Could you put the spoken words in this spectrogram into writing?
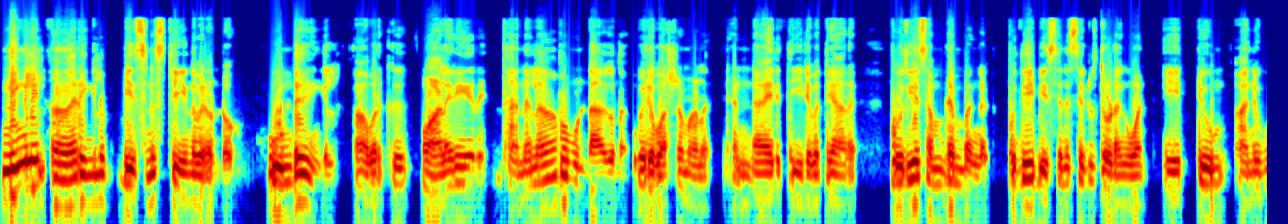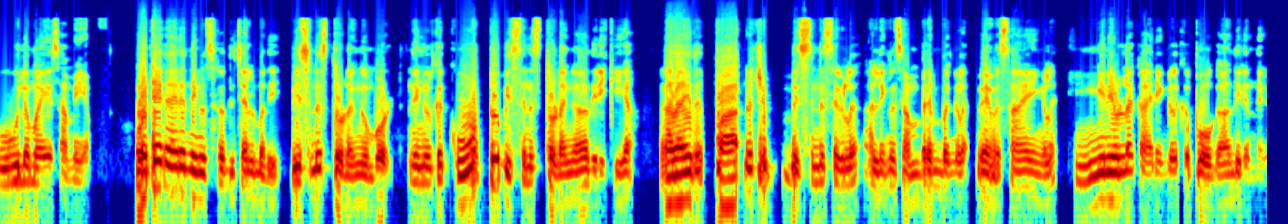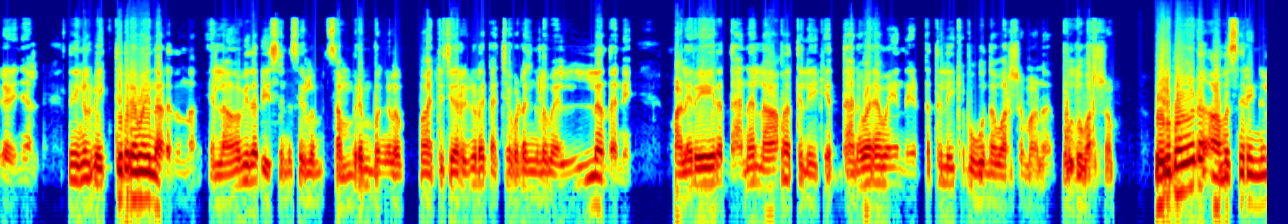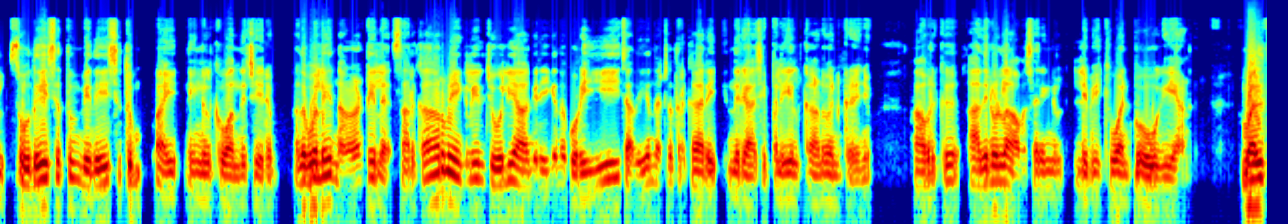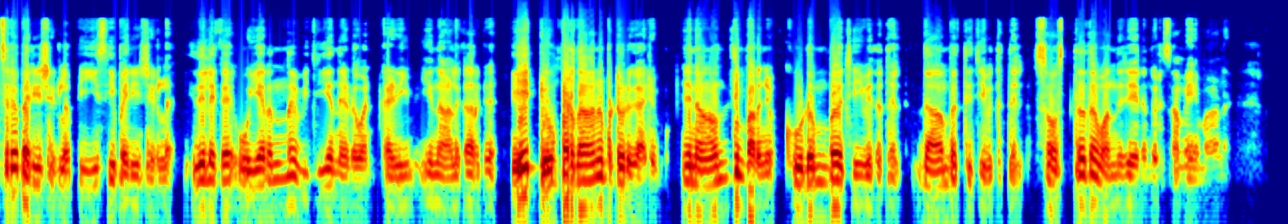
നിങ്ങളിൽ ആരെങ്കിലും ബിസിനസ് ചെയ്യുന്നവരുണ്ടോ? ഉണ്ട് എങ്കിൽ അവർക്ക് വളരെയേറെ ധനലാഭം ഉണ്ടാകുന്ന ഒരു വർഷമാണ് രണ്ടായിരത്തി ഇരുപത്തി ആറ് പുതിയ സംരംഭങ്ങൾ പുതിയ ബിസിനസ്സുകൾ തുടങ്ങുവാൻ ഏറ്റവും അനുകൂലമായ സമയം. ഒറ്റ കാര്യം നിങ്ങൾ ശ്രദ്ധിച്ചാൽ മതി. ബിസിനസ് തുടങ്ങുമ്പോൾ നിങ്ങൾക്ക് കൂട്ടു ബിസിനസ് തുടങ്ങാതിരിക്കുക. അതായത് പാർട്ട്ണർഷിപ്പ് ബിസിനസ്സുകൾ അല്ലെങ്കിൽ സംരംഭങ്ങൾ വ്യവസായങ്ങൾ ഇങ്ങനെയുള്ള കാര്യങ്ങൾക്ക് പോകാതിരുന്നു കഴിഞ്ഞാൽ നിങ്ങൾ വ്യക്തിപരമായി നടത്തുന്ന എല്ലാവിധ ബിസിനസ്സുകളും സംരംഭങ്ങളും മറ്റ് ചെറുകിട കച്ചവടങ്ങളും എല്ലാം തന്നെ വളരെയേറെ ധനലാഭത്തിലേക്ക് ധനപരമായ നേട്ടത്തിലേക്ക് പോകുന്ന വർഷമാണ് പുതുവർഷം. ഒരുപാട് അവസരങ്ങൾ സ്വദേശത്തും വിദേശത്തും ആയി നിങ്ങൾക്ക് വന്നു ചേരും. അതുപോലെ നാട്ടിലെ സർക്കാർ മേഖലയിൽ ജോലി ആഗ്രഹിക്കുന്ന കുറേ ചതയ നക്ഷത്രക്കാരെ ഇന്ന് രാശിപ്പലയിൽ കാണുവാൻ കഴിഞ്ഞു. അവർക്ക് അതിനുള്ള അവസരങ്ങൾ ലഭിക്കുവാൻ പോവുകയാണ്. മത്സര പരീക്ഷകൾ പി സി പരീക്ഷകൾ ഇതിലൊക്കെ ഉയർന്ന വിജയം നേടുവാൻ കഴിയും ഈ നാളുകാർക്ക്. ഏറ്റവും പ്രധാനപ്പെട്ട ഒരു കാര്യം ഞാൻ ആദ്യം പറഞ്ഞു കുടുംബ ജീവിതത്തിൽ ദാമ്പത്യ ജീവിതത്തിൽ സ്വസ്ഥത വന്നു ചേരുന്ന ഒരു സമയമാണ്.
